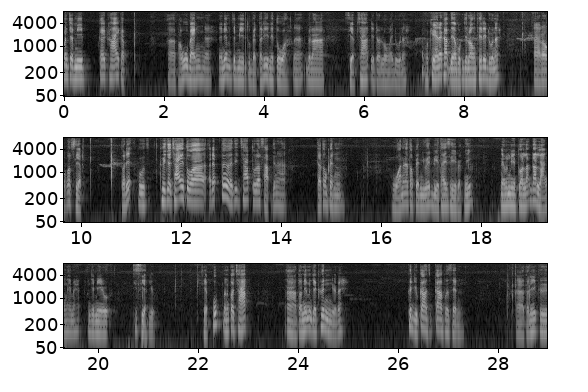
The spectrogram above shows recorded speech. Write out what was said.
มันจะมีคล้ายๆกับเอ่อ power bank นะในนี้มันจะมีตัวแบตเตอรี่ในตัวนะเวลาเสียบชาร์จเดี๋ยวเราลงให้ดูนะโอเคนะครับเดี๋ยวผมจะลองเทสให้ดูนะอ่าเราก็เสียบตัวนี้กูคือจะใช้ตัวอะแดปเตอร์ที่ชาร์จโทรศัพท์นะฮะแต่ต้องเป็นหัวนะต้องเป็น USB Type C แบบนี้เนี่ยมันมีตัวด้านหลังเห็นไหมฮะมันจะมีที่เสียบอยู่ เสียบปุ๊บมันก็ชาร์จ อ่า ตอนนี้มันจะขึ้นอยู่ไหมขึ้นอยู่ 99เปอร์เซ็นต์อ่า ตอนนี้คือ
